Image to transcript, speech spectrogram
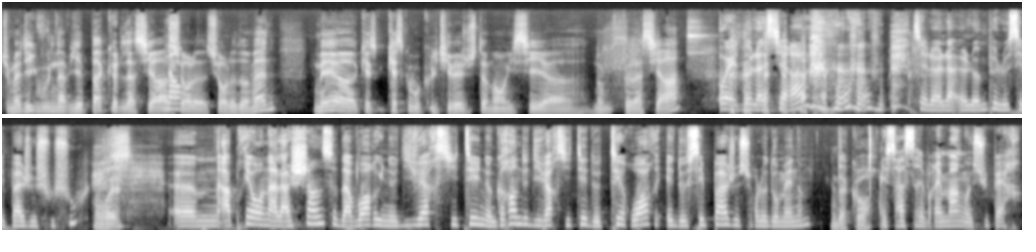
Tu m'as dit que vous n'aviez pas que de la Syrah Non. sur le, sur le domaine, mais euh, qu'est-ce que vous cultivez justement ici euh, Donc de la Syrah? Ouais, de la Syrah. C'est un peu le cépage chouchou. Ouais. Euh, après, on a la chance d'avoir une diversité, une grande diversité de terroirs et de cépages sur le domaine. D'accord. Et ça, c'est vraiment euh, super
